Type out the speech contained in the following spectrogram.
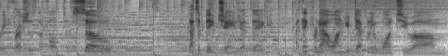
refreshes the falter. So, that's a big change, I think. I think for now on, you definitely want to um,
